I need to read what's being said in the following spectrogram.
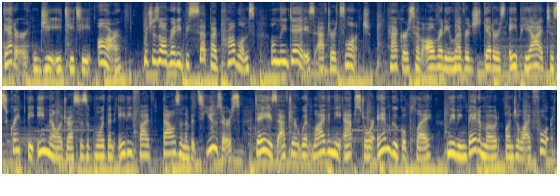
Gettr, G E T T R, which is already beset by problems only days after its launch. Hackers have already leveraged Gettr's API to scrape the email addresses of more than 85,000 of its users, days after it went live in the App Store and Google Play, leaving beta mode on July 4th.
